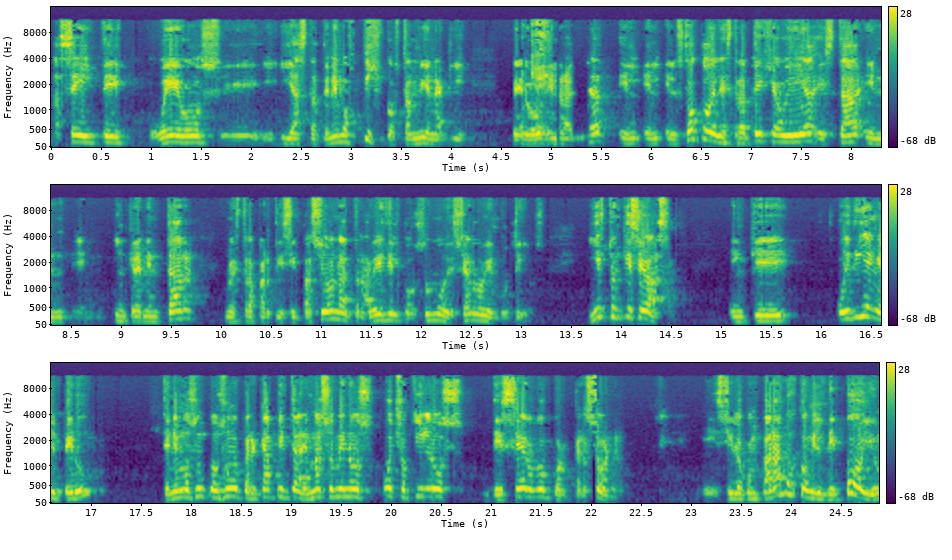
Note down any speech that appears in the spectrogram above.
aceite, huevos eh, y, hasta tenemos piscos también aquí. Pero en realidad el, el, el, foco de la estrategia hoy día está en, en, incrementar nuestra participación a través del consumo de cerdo y embutidos. ¿Y esto en qué se basa? En que hoy día en el Perú tenemos un consumo per cápita de más o menos 8 kilos de cerdo por persona. Eh, si lo comparamos con el de pollo,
